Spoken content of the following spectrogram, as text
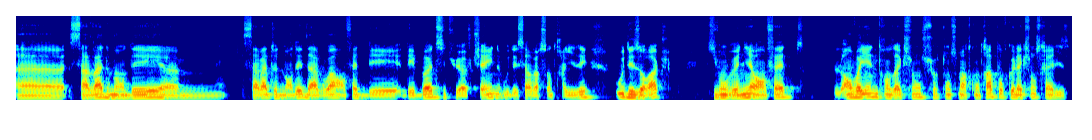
ça va te demander d'avoir en fait des, des bots situés off-chain ou des serveurs centralisés ou des oracles qui vont venir en fait envoyer une transaction sur ton smart contract pour que l'action se réalise.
